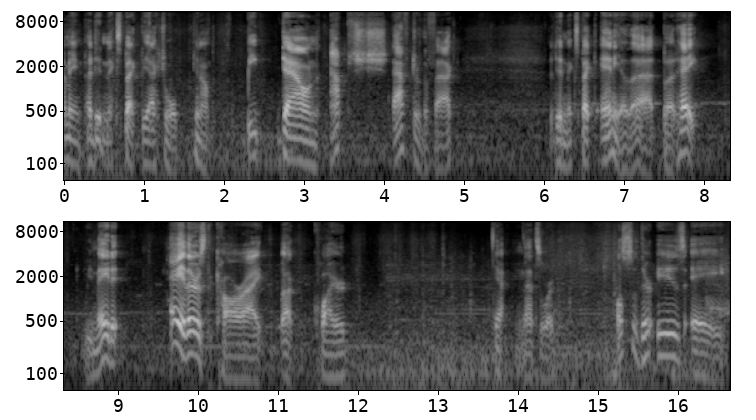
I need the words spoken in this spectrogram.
I mean, I didn't expect the actual, you know, beat down after the fact. I didn't expect any of that, but hey, we made it. Hey, there's the car I acquired. Yeah, that's the word. Also, there is a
